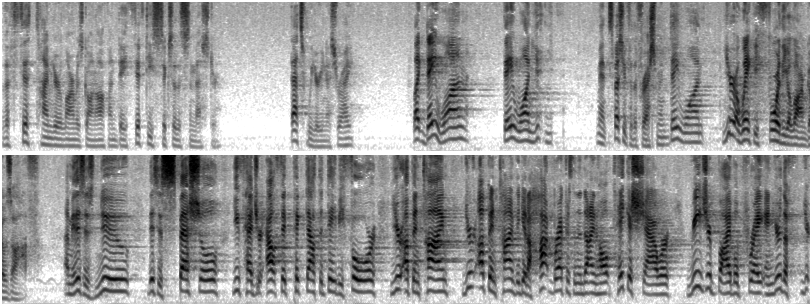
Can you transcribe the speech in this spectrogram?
the fifth time your alarm has gone off on day 56 of the semester. That's weariness, right? Like day one, day one, you, you, man, especially for the freshmen, day one, you're awake before the alarm goes off. I mean, this is new. This is special. You've had your outfit picked out the day before. You're up in time. You're up in time to get a hot breakfast in the dining hall, take a shower, read your Bible, pray, and you're, the, you're,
